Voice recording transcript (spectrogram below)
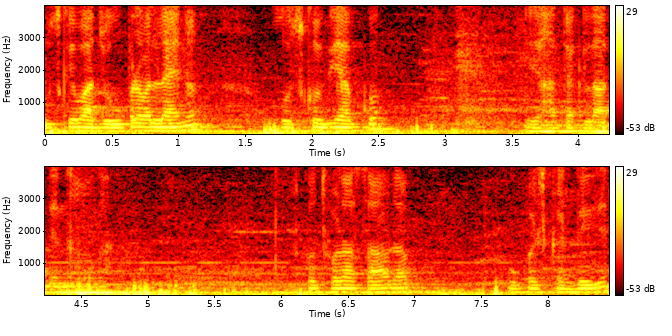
उसके बाद जो ऊपर वाला लाइन है उसको भी आपको यहाँ तक ला देना होगा। उसको थोड़ा सा और आप ऊपर कर दीजिए।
